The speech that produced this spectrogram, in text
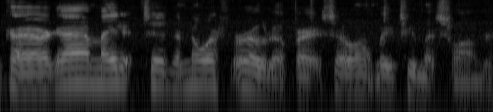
Okay, our guy made it to the north road up there, so it won't be too much longer.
